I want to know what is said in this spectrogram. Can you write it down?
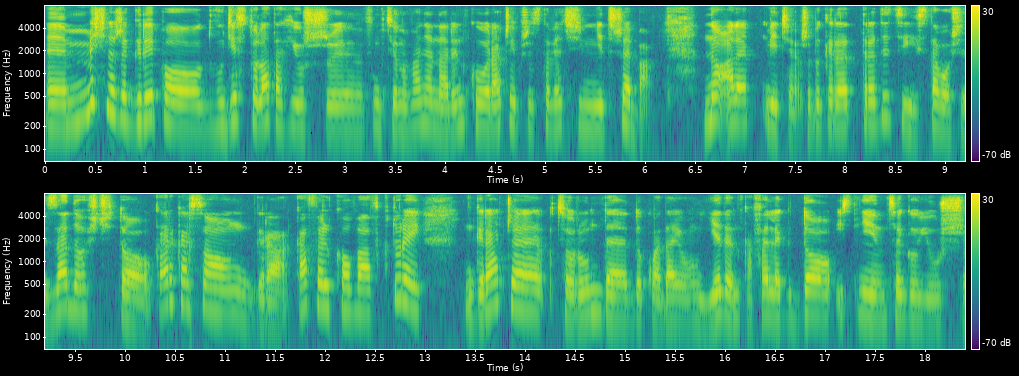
E, myślę, że gry po 20 latach już e, funkcjonowania na rynku raczej przedstawiać nie trzeba. No ale wiecie, żeby tradycji stało się zadość, to Carcassonne, gra kafelkowa, w której gracze co rundę dokładają jeden kafelek do istniejącego już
